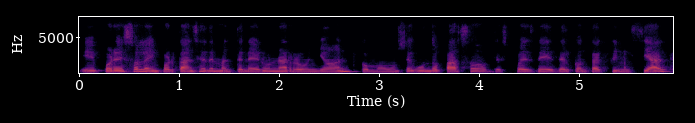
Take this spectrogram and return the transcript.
Eh, por eso la importancia de mantener una reunión como un segundo paso después del contacto inicial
